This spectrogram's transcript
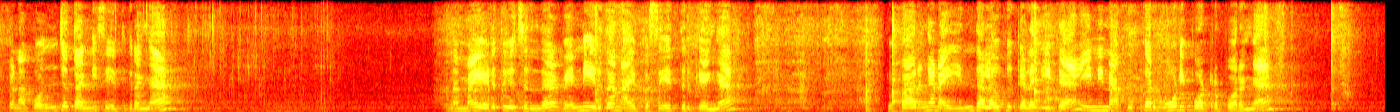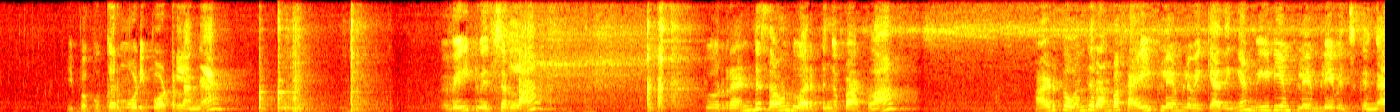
இப்போ நான் கொஞ்சம் தண்ணி சேர்த்துக்கிறேங்க. நம்ம எடுத்து வச்சுருந்த வெந்நீர் தான் நான் இப்போ சேர்த்துருக்கேங்க. இப்போ பாருங்கள் நான் இந்த அளவுக்கு கிளறிட்டேன். இனி நான் குக்கர் மூடி போட்டுற போகிறேங்க இப்போ குக்கர் மூடி போட்டுடலாங்க வெயிட் வச்சிடலாம் இப்போ ஒரு ரெண்டு சவுண்டு வரட்டுங்க பார்க்கலாம். அடுப்பை வந்து ரொம்ப ஹை ஃப்ளேமில் வைக்காதீங்க. மீடியம் ஃப்ளேம்லேயே வச்சுக்கோங்க.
